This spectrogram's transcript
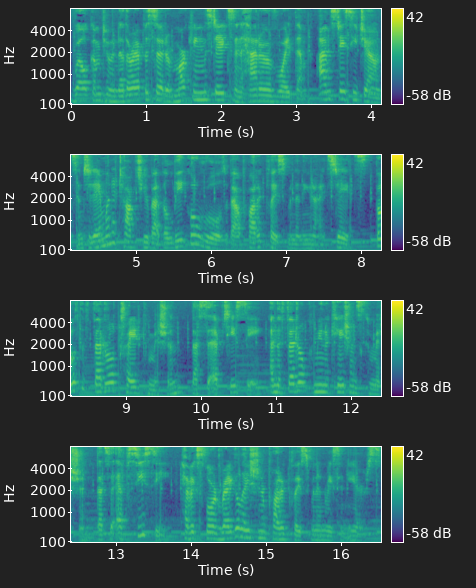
Welcome to another episode of Marketing Mistakes and How to Avoid Them. I'm Stacy Jones, and today I'm going to talk to you about the legal rules about product placement in the United States. Both the Federal Trade Commission, that's the FTC, and the Federal Communications Commission, that's the FCC, have explored regulation of product placement in recent years.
